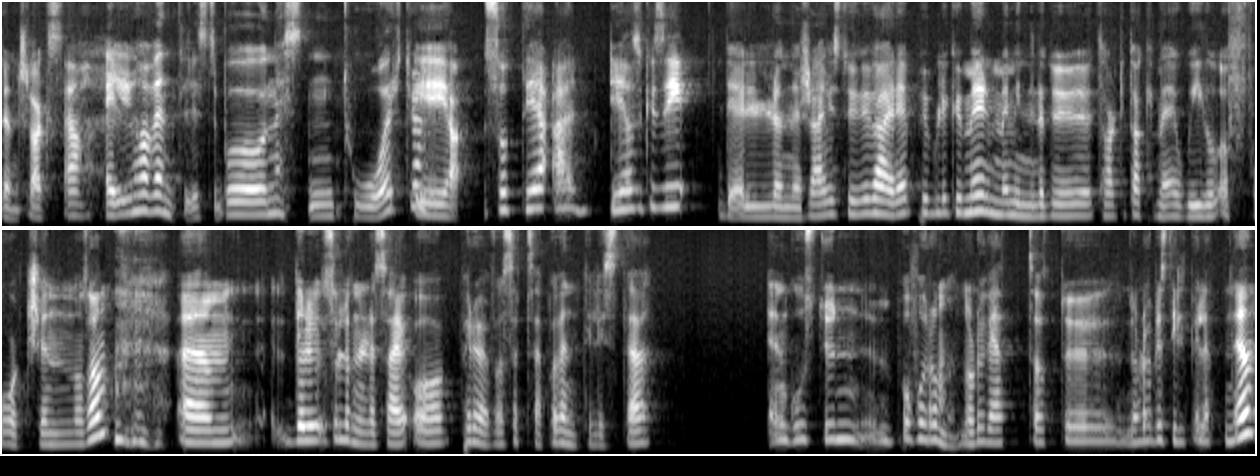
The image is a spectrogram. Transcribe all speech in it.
den slags. Ja, Ellen har venteliste på nesten to år, tror jeg. Ja, så det er det jeg skulle si. Det lønner seg hvis du vil være publikummer, med mindre du tar til takke med Wheel of Fortune og sånn. Um, det, så lønner det seg å prøve å sette seg på venteliste en god stund på forhånd. Når du vet at du, når du har bestilt billetten din,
